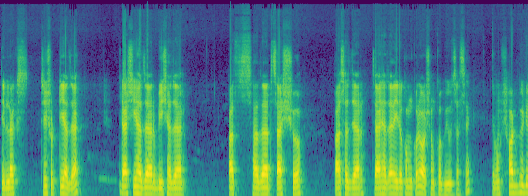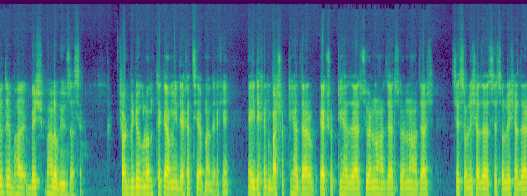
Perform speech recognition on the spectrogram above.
তিন লাখ ছেষট্টি হাজার, তিরাশি হাজার, বিশ হাজার, পাঁচ হাজার চারশো, পাঁচ হাজার চার হাজার এরকম করে অসংখ্য ভিউজ আছে। এবং শর্ট ভিডিওতে বেশ ভালো ভিউজ আছে। শর্ট ভিডিওগুলো থেকে আমি দেখাচ্ছি আপনাদেরকে। এই দেখেন, বাষট্টি হাজার, একষট্টি হাজার, চুয়ান্ন হাজার চুয়ান্ন হাজার, ছেচল্লিশ হাজার ছেচল্লিশ হাজার,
